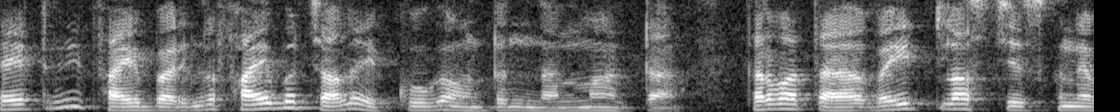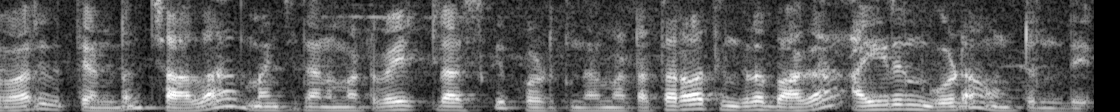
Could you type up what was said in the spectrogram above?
డైటరీ ఫైబర్. ఇందులో ఫైబర్ చాలా ఎక్కువగా ఉంటుంది అన్నమాట తర్వాత వెయిట్ లాస్ చేసుకునేవారు వారు తినడం చాలా మంచిదన్నమాట. వెయిట్ లాస్కి పడుతుంది అనమాట తర్వాత ఇందులో బాగా ఐరన్ కూడా ఉంటుంది.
